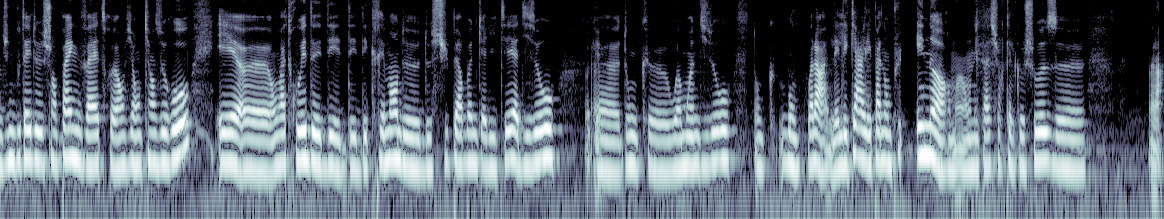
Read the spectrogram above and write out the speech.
d'une bouteille de champagne va être environ 15 euros, et on va trouver des, des, des créments de, super bonne qualité à 10 euros. Euh, donc, euh, ou à moins de 10 euros. Donc, bon, voilà, l'écart, il n'est pas non plus énorme. Hein. On n'est pas sur quelque chose. Euh, voilà.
